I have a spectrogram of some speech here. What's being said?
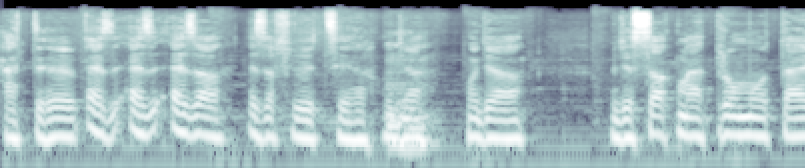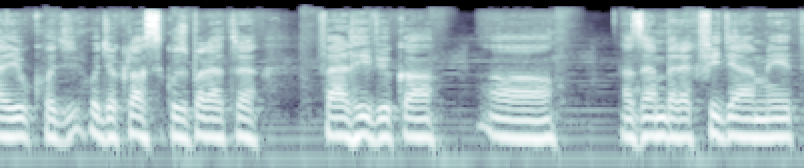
Hát ez, ez, ez, a, ez a fő cél, hogy, a, mhm. hogy, a, hogy a szakmát promotáljuk, hogy, hogy a klasszikus baletre felhívjuk a, a, az emberek figyelmét,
